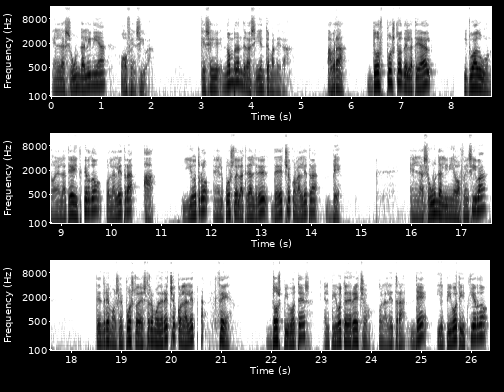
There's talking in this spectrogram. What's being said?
en la segunda línea ofensiva, que se nombran de la siguiente manera. Habrá dos puestos de lateral situado uno en el lateral izquierdo con la letra A y otro en el puesto de lateral derecho con la letra B. En la segunda línea ofensiva tendremos el puesto de extremo derecho con la letra C, dos pivotes, el pivote derecho con la letra D y el pivote izquierdo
